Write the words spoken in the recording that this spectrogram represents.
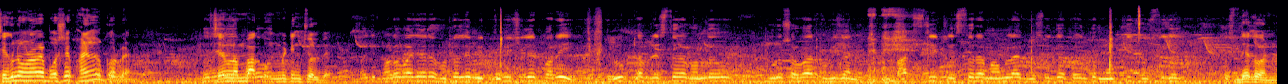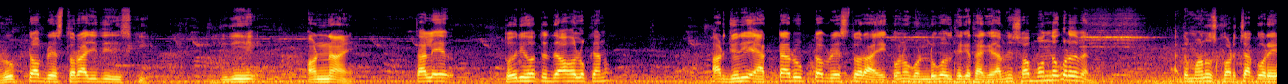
সেগুলো ওনারা বসে ফাইনাল করবেন। সেরকম লম্বা মিটিং চলবে। বড়বাজারে হোটেলে মৃত্যু মিছিলের পরেই রুপটপ রেস্তোরাঁ বন্ধ পুরসভার অভিযানে। পার্ক স্ট্রিট রেস্তোরাঁ মামলায় বৃহস্পতিবার পর্যন্ত মুক্তি হস্তিকে দেখুন রুপটপ রেস্তোরাঁ যদি রিস্কি যদি অন্যায় তাহলে তৈরি হতে দেওয়া হলো কেন? আর যদি একটা রুপটপ রেস্তোরাঁয় কোনো গণ্ডগোল থেকে থাকে আপনি সব বন্ধ করে দেবেন? এত মানুষ খরচা করে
